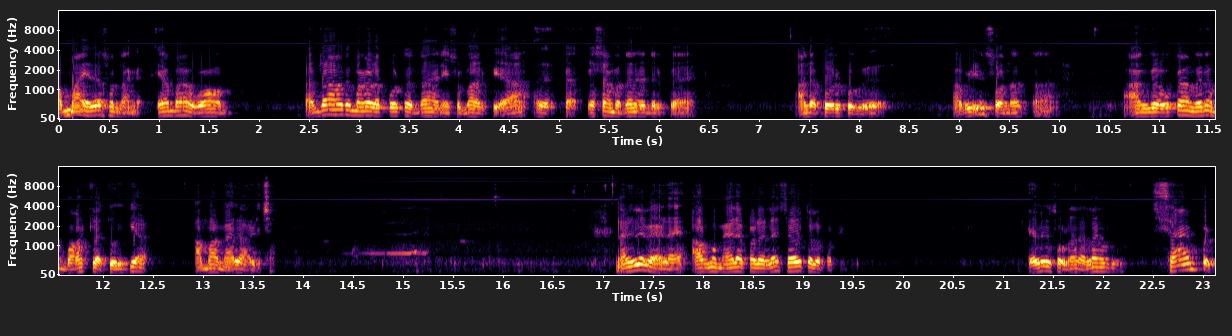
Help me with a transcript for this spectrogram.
அம்மா ஏதோ சொன்னாங்க ஏன்பா உன் ரெண்டாவது மகளை போட்டிருந்தா நீ சும்மா இருப்பியா? அது பேசாமல் தானே இருந்திருப்பேன் அந்த பொறுப்புக்கு அப்படின்னு சொன்னது தான் அங்கே உட்காந்து பாட்டில் தூக்கி அம்மா மேலே அடித்தான் நல்ல வேலை. அவங்க மேலே படலை செவத்தில் பட்டுது எதுக்கு சொல்றேன்? அதெல்லாம் ஒரு சாம்பிள்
